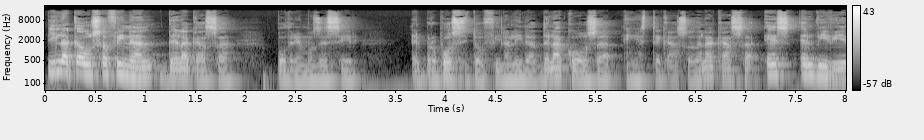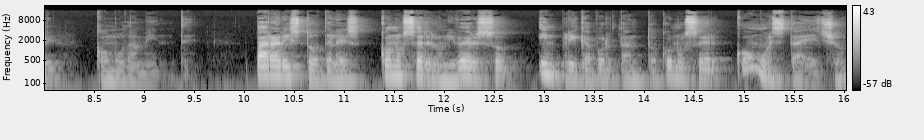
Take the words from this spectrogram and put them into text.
Y la causa final de la casa, podríamos decir, el propósito finalidad de la cosa, en este caso de la casa, es el vivir cómodamente. Para Aristóteles, conocer el universo implica, por tanto, conocer cómo está hecho,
